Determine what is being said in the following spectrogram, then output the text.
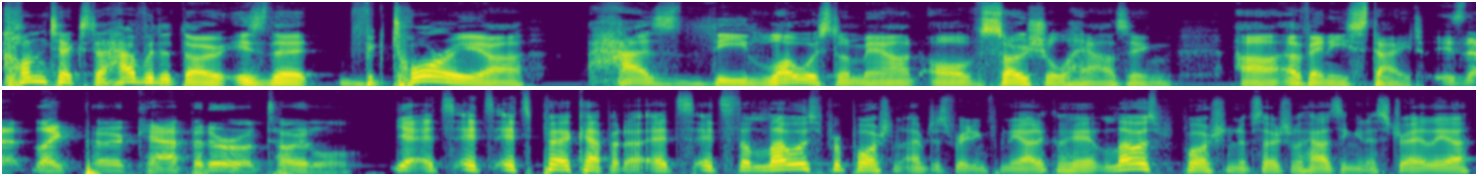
context to have with it though is that victoria has the lowest amount of social housing uh, of any state Is that like per capita or total? Yeah, it's it's it's per capita. It's it's the lowest proportion. I'm just reading from the article here. Lowest proportion of social housing in Australia.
